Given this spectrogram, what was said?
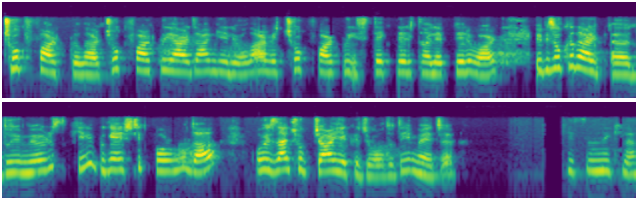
Çok farklılar, çok farklı yerden geliyorlar ve çok farklı istekleri, talepleri var. Ve biz o kadar e, duymuyoruz ki bu gençlik formu da o yüzden çok can yakıcı oldu değil mi Ece? Kesinlikle,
